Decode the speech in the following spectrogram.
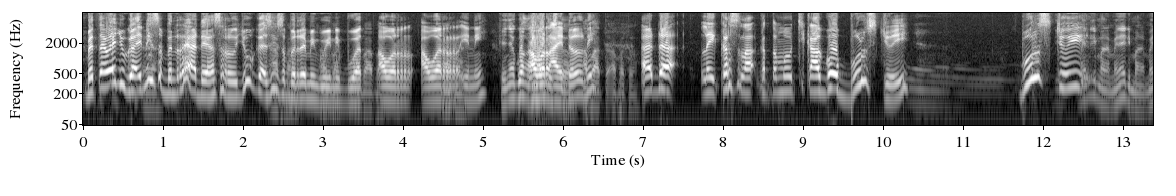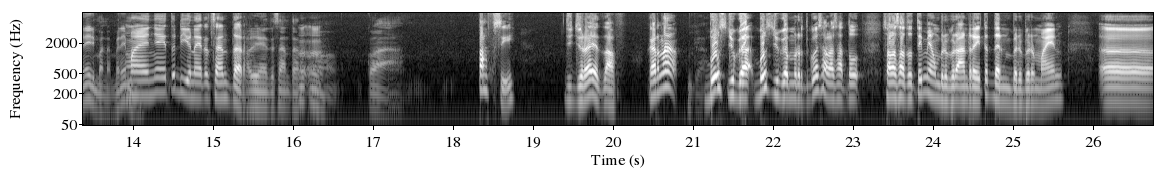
BTW juga ini Ya. sebenarnya ada yang seru juga sih Apa? sebenarnya minggu Apa? ini buat Apa, apa? our our Apa? ini. Kayaknya gua Our notice tuh. idol nih. Apa tuh? Apa tuh? Ada Lakers lah ketemu Chicago Bulls cuy. Bulls cuy. Mainnya di mana? Mainnya di mana? Mainnya di mana? Mainnya? Mainnya itu di United Center. Oh, di United Center. Mm-mm. Oh. Wah, Tough sih. Jujur aja tough. Karena Enggak. Bulls juga Bulls juga menurut gua salah satu salah satu tim yang bener-bener underrated dan bener-bener main eh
